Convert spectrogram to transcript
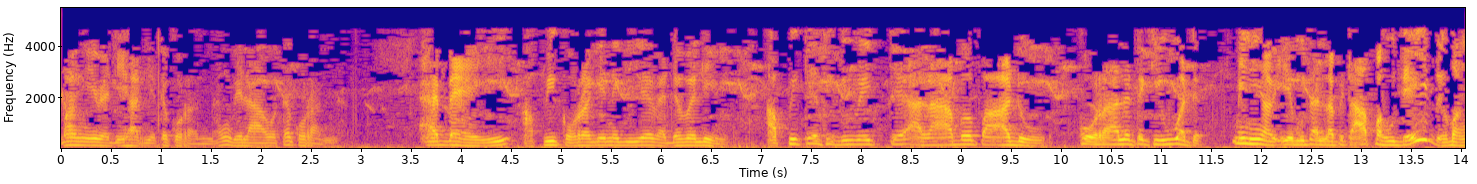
මම මේ වැඩේ හරියට කරන්නම් වෙලාවට කරන්න. හැබැයි අපි කරගෙන ගිය වැඩවලින් අපිට සිදුවෙච්ච අලාභ පාඩු කොරාලට කිව්වට මිනිහා මේ මුදල් අපිට ආපහු දෙයිද මං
